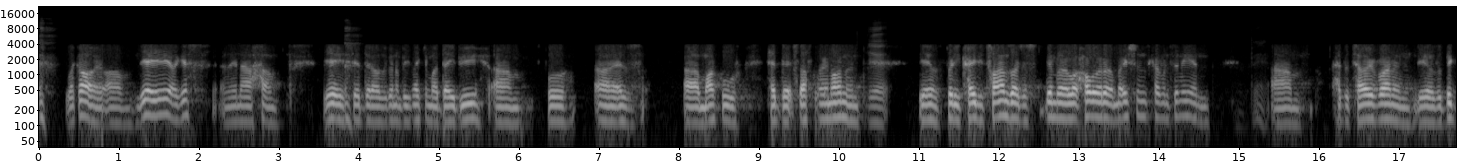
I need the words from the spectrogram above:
like oh um yeah yeah I guess. And then uh, um yeah he said that I was going to be making my debut um for uh, as uh, Michael had that stuff going on and yeah yeah it was pretty crazy times. I just remember a whole lot of emotions coming to me and um had to tell everyone and yeah it was a big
